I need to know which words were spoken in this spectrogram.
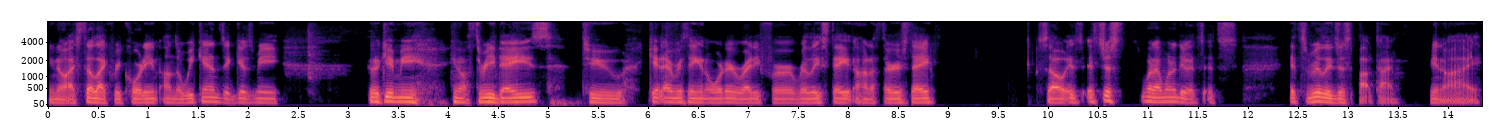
You know, I still like recording on the weekends. It gives me it'll give me, you know, 3 days to get everything in order ready for release date on a Thursday. So it's it's just what I want to do. It's it's it's really just about time. You know, I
